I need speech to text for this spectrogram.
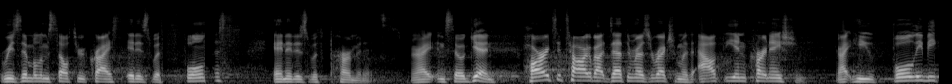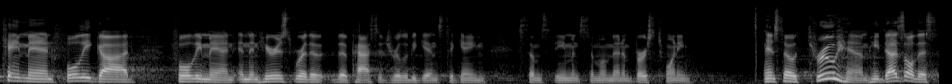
resemble Himself through Christ. It is with fullness and it is with permanence, right? And so, again, hard to talk about death and resurrection without the incarnation, right? He fully became man, fully God fully man. And then here's where the, the passage really begins to gain some steam and some momentum. Verse 20. And so through him, he does all this,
